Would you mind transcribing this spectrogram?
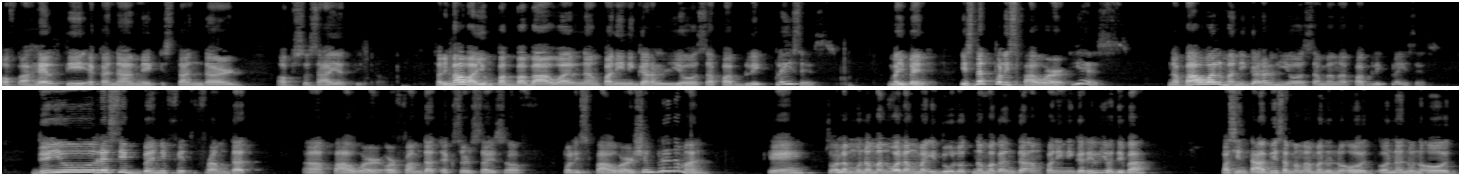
of a healthy economic standard of society. So, halimbawa, yung pagbabawal ng paninigarilyo sa public places. May ben- Is that police power? Yes. Nabawal manigarilyo sa mga public places. Do you receive benefit from that uh, power or from that exercise of police power? Siyempre naman. Okay? So alam mo naman walang maidulot na maganda ang paninigarilyo, di ba? Pasintabi sa mga manunood o nanonood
